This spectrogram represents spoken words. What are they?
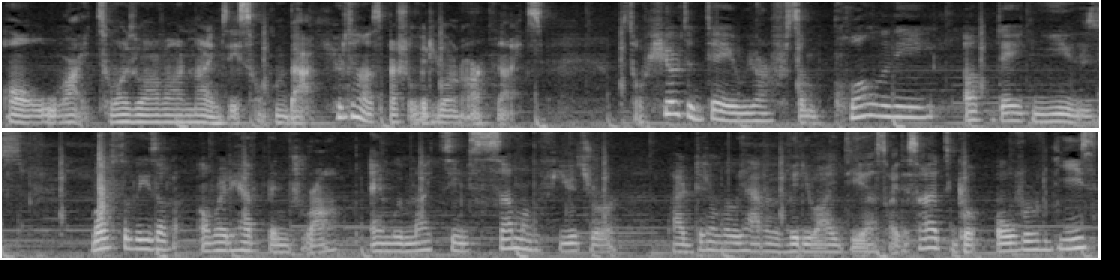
Alright, so what is going on? My name is Ace, welcome back. Here to another special video on Arknights. So here today we are for some quality update news. Most of these already have been dropped and we might see some in the future. I didn't really have a video idea so I decided to go over these.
